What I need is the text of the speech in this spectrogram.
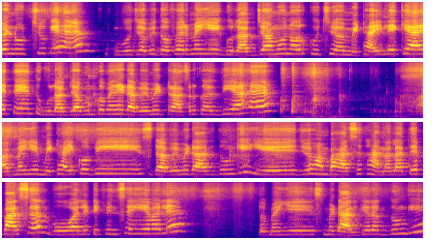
हस्बैंड उठ चुके हैं। वो जो अभी दोपहर में ये गुलाब जामुन और कुछ मिठाई लेके आए थे तो गुलाब जामुन को मैंने डब्बे में ट्रांसफ़र कर दिया है। अब मैं ये मिठाई को भी इस डब्बे में डाल दूँगी। ये जो हम बाहर से खाना लाते हैं पार्सल, वो वाले टिफ़िन से ये वाले तो मैं ये इसमें डाल के रख दूँगी।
